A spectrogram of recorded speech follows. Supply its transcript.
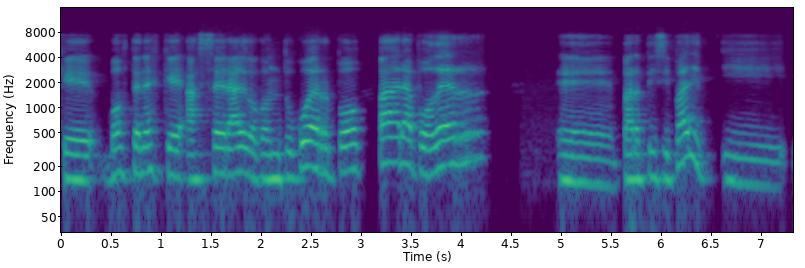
que vos tenés que hacer algo con tu cuerpo para poder eh, participar y,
